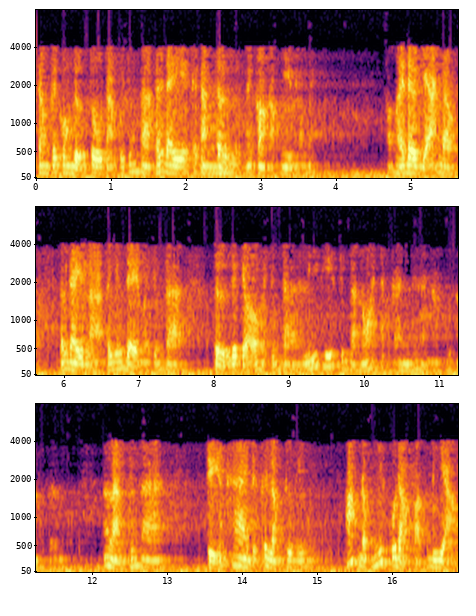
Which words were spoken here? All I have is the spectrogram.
Trong cái con đường tu tập của chúng ta tới đây cái tâm từ mấy con học nhiều lắm đấy không phải đơn giản đâu. Tới đây là cái vấn đề mà chúng ta từ cái chỗ mà chúng ta lý thuyết chúng ta nói tất cả những cái hành động của tâm từ. Nó làm chúng ta triển khai được cái lòng thương yêu pháp độc nhất của đạo Phật đi vào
